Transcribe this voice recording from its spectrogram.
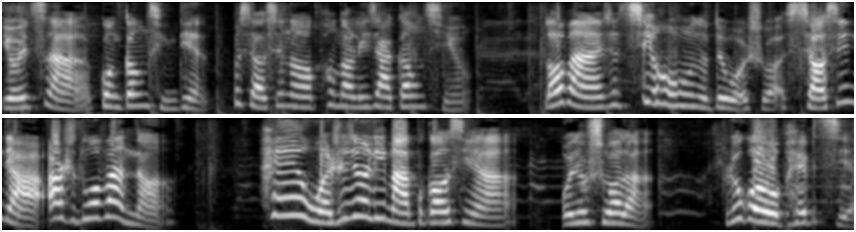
有一次啊，逛钢琴店，不小心呢碰到了一架钢琴，老板就气哄哄的对我说：“小心点儿，二十多万呢。”嘿，我这就立马不高兴啊，我就说了：“如果我赔不起，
